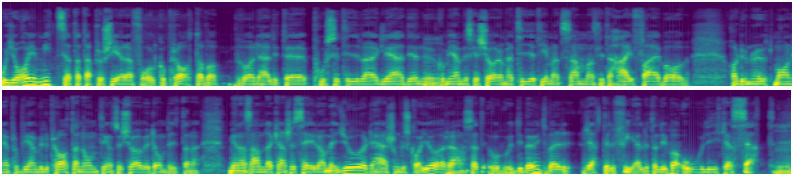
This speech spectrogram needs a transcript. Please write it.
Och jag har ju mitt sätt att approchera folk och prata vad, vad det här lite positiva, glädjen, nu mm. kom igen vi ska köra de här tio timmarna tillsammans, lite high five. Av, har du några utmaningar, problem, vill du prata någonting och så kör vi de bitarna. Medan andra kanske säger ja, men gör det här som du ska göra. Så att, det behöver inte vara rätt eller fel utan det är bara olika sätt. Mm.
